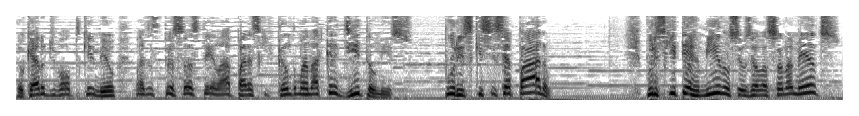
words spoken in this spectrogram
eu quero de volta o que é meu. Mas as pessoas têm lá, parece que cantam, mas não acreditam nisso. Por isso que se separam. Por isso que terminam seus relacionamentos.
